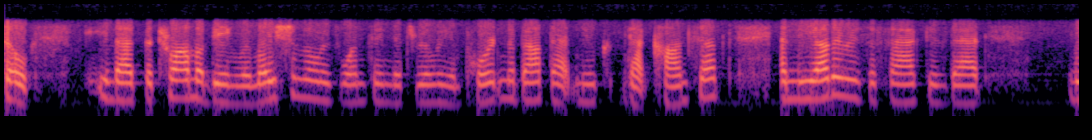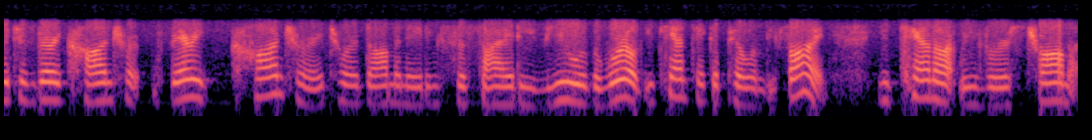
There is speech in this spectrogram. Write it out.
so that the trauma being relational is one thing that's really important about that new that concept, and the other is the fact is that which is very contra- very contrary to our dominating society view of the world. You can't take a pill and be fine. You cannot reverse trauma.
